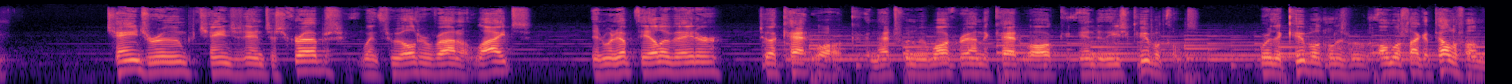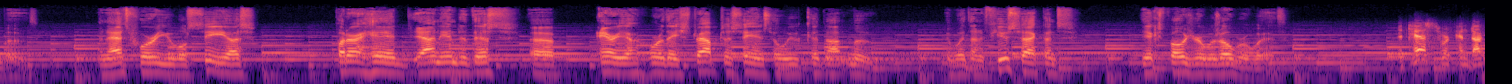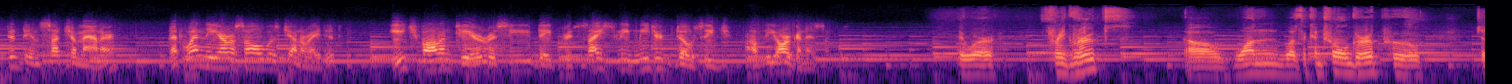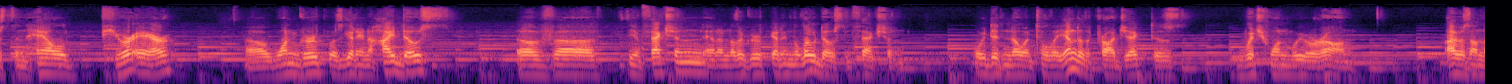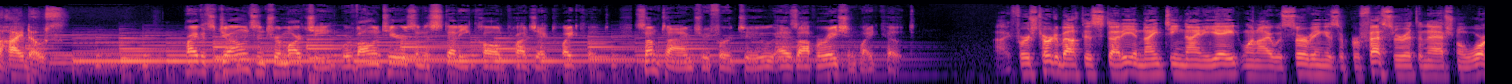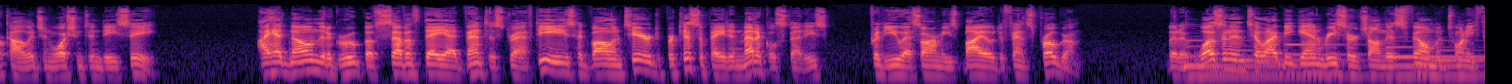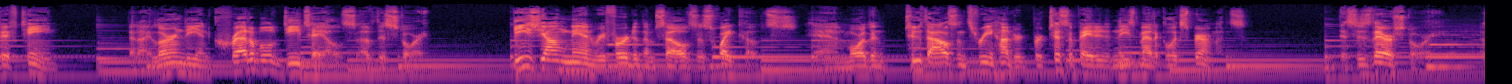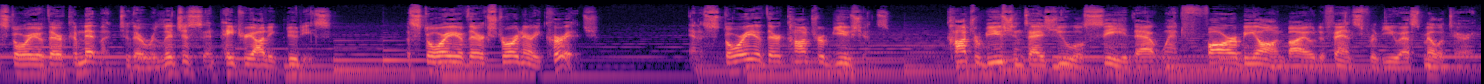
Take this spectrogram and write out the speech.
change room, changed into scrubs, went through ultraviolet lights, then went up the elevator to a catwalk. And that's when we walk around the catwalk into these cubicles, where the cubicles were almost like a telephone booth. And that's where you will see us put our head down into this. Uh, area where they strapped us in so we could not move. And within a few seconds, the exposure was over with. The tests were conducted in such a manner that when the aerosol was generated, each volunteer received a precisely metered dosage of the organism. There were three groups. Uh, one was the control group who just inhaled pure air. Uh, one group was getting a high dose of uh, the infection and another group getting the low dose infection. What we didn't know until the end of the project is which one we were on. I was on the high dose. Privates Jones and Tremarchi were volunteers in a study called Project Whitecoat, sometimes referred to as Operation Whitecoat. I first heard about this study in 1998 when I was serving as a professor at the National War College in Washington, D.C. I had known that a group of Seventh day Adventist draftees had volunteered to participate in medical studies for the U.S. Army's biodefense program. But it wasn't until I began research on this film in 2015 that I learned the incredible details of this story. These young men referred to themselves as whitecoats, and more than 2,300 participated in these medical experiments. This is their story a story of their commitment to their religious and patriotic duties, a story of their extraordinary courage, and a story of their contributions. Contributions, as you will see, that went far beyond biodefense for the U.S. military.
